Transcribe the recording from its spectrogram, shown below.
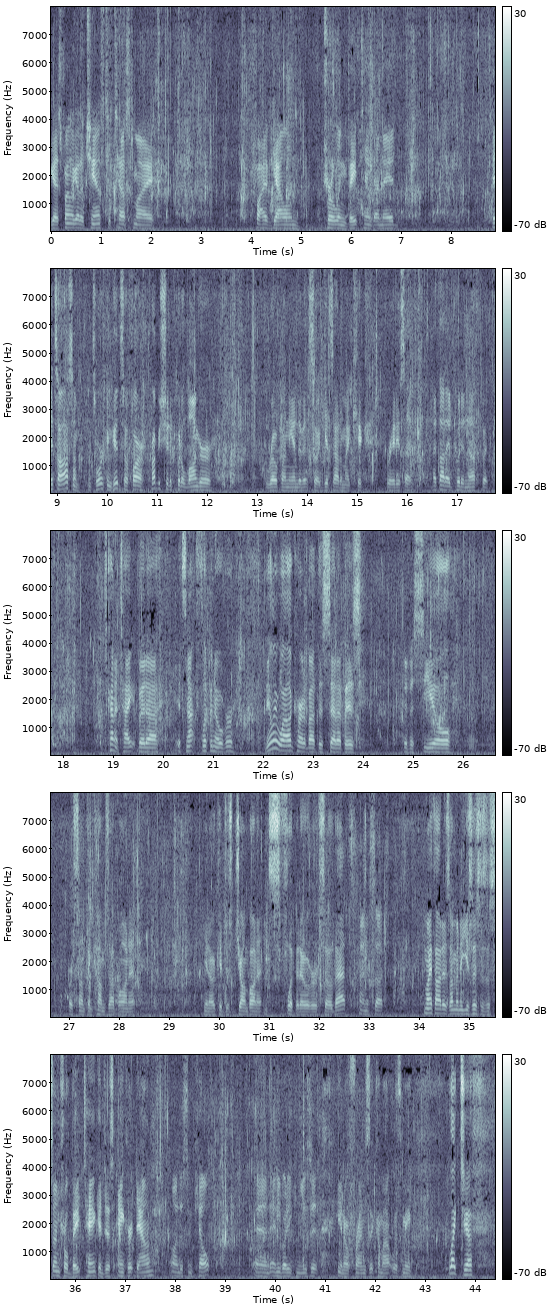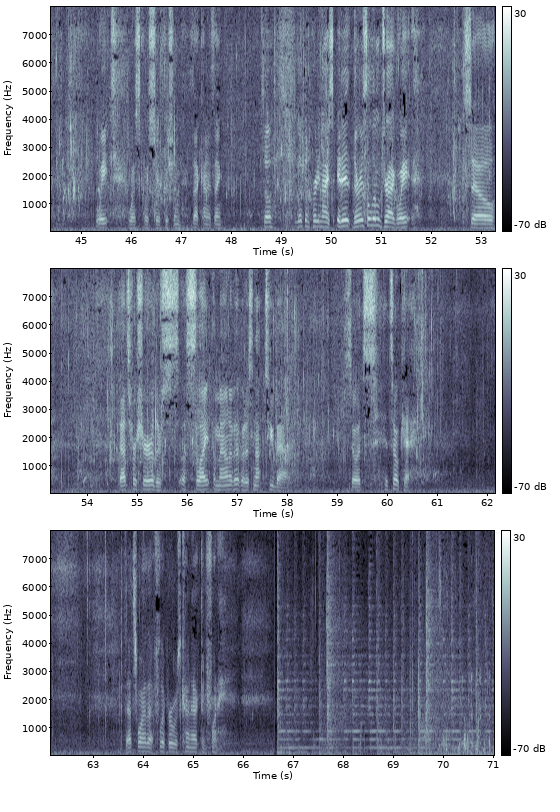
You guys finally got a chance to test my five gallon trolling bait tank I made. It's awesome. It's working good so far. Probably should have put a longer rope on the end of it so it gets out of my kick radius. I, I thought I'd put enough, but it's kind of tight, but uh, it's not flipping over. The only wild card about this setup is if a seal or something comes up on it you know, it could just jump on it and flip it over. So that kind of sucks. My thought is I'm going to use this as a central bait tank and just anchor it down onto some kelp. And anybody can use it, you know, friends that come out with me, like Jeff, Weight, West Coast Surf Fishing, that kind of thing. So it's looking pretty nice. It is there is a little drag weight, so that's for sure. There's a slight amount of it, but it's not too bad so it's it's okay. That's why that flipper was kind of acting funny.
